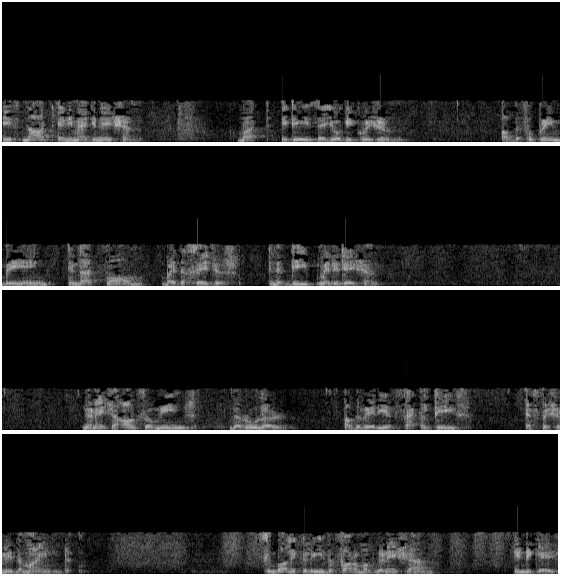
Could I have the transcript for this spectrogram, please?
is not an imagination, but it is a yogic vision of the Supreme Being in that form by the sages in the deep meditation. Ganesha also means the ruler of the various faculties, especially the mind. Symbolically, the form of Ganesha indicates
